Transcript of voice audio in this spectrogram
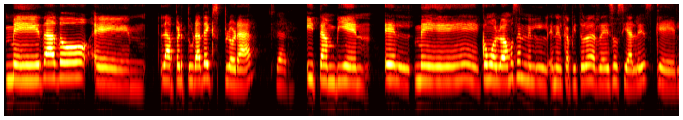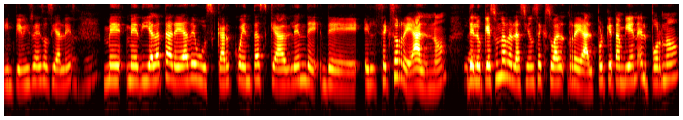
me he dado eh, la apertura de explorar Claro. y también el, me, como lo vamos en el, en el capítulo de redes sociales, que limpié mis redes sociales, me, me di a la tarea de buscar cuentas que hablen de, de el sexo real, ¿no? De lo que es una relación sexual real, porque también el porno,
